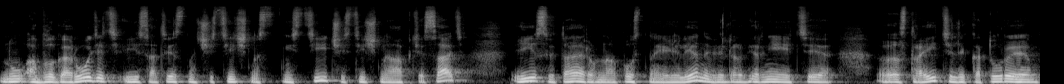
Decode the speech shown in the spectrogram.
ну, облагородить и, соответственно, частично снести, частично обтесать. И святая равноапостольная Елена, вернее, те э, строители, которые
